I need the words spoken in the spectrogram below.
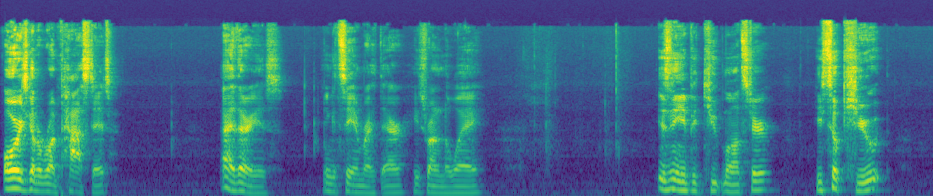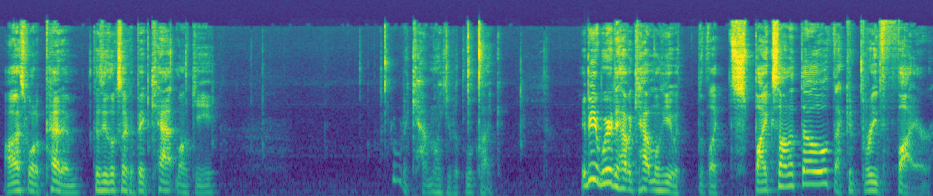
Or he's going to run past it. Hey, there he is. You can see him right there. He's running away. Isn't he a big cute monster? He's so cute. I just want to pet him because he looks like a big cat monkey. I wonder what a cat monkey would look like. It'd be weird to have a cat monkey with, with like spikes on it though that could breathe fire.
